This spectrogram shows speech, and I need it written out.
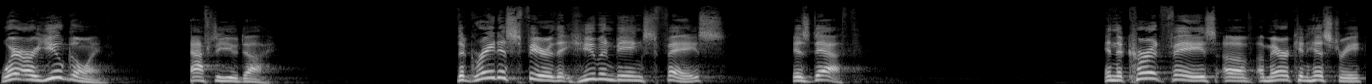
Where are you going after you die? The greatest fear that human beings face is death. In the current phase of American history,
